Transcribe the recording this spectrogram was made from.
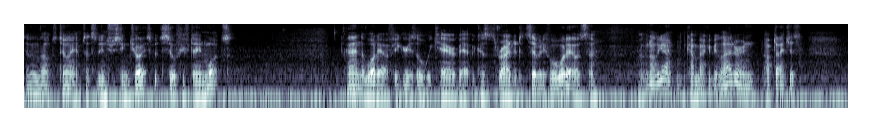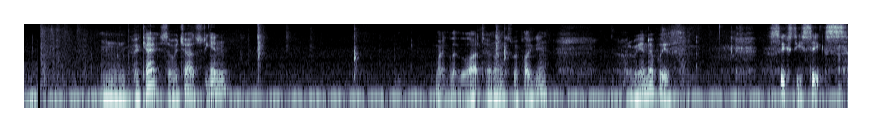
7 volts 2 amps, that's an interesting choice, but still 15 watts. And the watt hour figure is all we care about because it's rated at 74 watt hours, so have another go. I'll come back a bit later and update you. Mm, okay, so we're charged again. Won't let the light turn on because we're plugged in. What do we end up with? 66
